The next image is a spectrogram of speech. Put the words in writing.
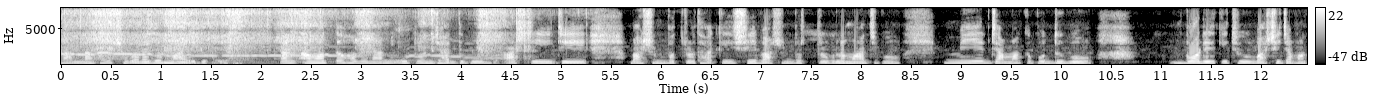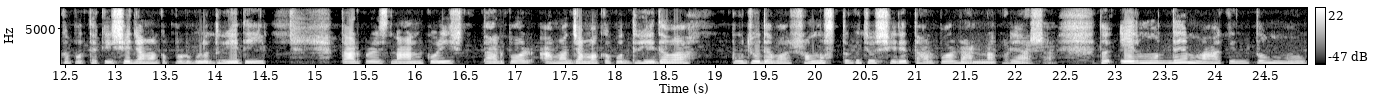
রান্নাঘরে সবার আগে মায়ে ঢুকে। কারণ আমার তো হবে না, আমি উঠোন ঝাড় দেবো, আসি যে বাসনপত্র থাকে, সেই বাসনপত্রগুলো মাজবো, মেয়ের জামা কাপড় ধুবো, বরের কিছু বাসি জামা কাপড় থাকে, সেই জামা কাপড়গুলো ধুয়ে দিই। তারপরে স্নান করি, তারপর আমার জামা কাপড় ধুয়ে দেওয়া পুজো দেওয়া, সমস্ত কিছু সেরে তারপর রান্নাঘরে আসা। তো এর মধ্যে মা কিন্তু মুখ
